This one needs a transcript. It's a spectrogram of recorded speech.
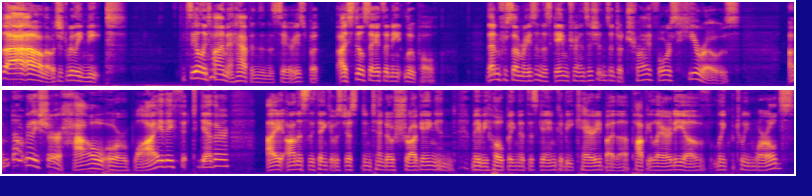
I don't know, it's just really neat. It's the only time it happens in the series, but I still say it's a neat loophole. Then, for some reason, this game transitions into Triforce Heroes, I'm not really sure how or why they fit together. I honestly think it was just Nintendo shrugging and maybe hoping that this game could be carried by the popularity of Link Between Worlds.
